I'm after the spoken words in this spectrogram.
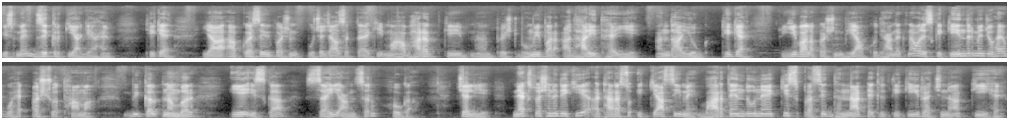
इसमें ज़िक्र किया गया है। ठीक है? या आपको ऐसे भी प्रश्न पूछा जा सकता है कि महाभारत की पृष्ठभूमि पर आधारित है ये अंधा युग ठीक है? तो ये वाला प्रश्न भी आपको ध्यान रखना और इसके केंद्र में जो है वो है अश्वत्थामा। विकल्प नंबर ए इसका सही आंसर होगा। चलिए, नेक्स्ट क्वेश्चन देखिए। अठारह सौ इक्यासी में भारतेंदु ने किस प्रसिद्ध नाट्यकृति की रचना की है?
